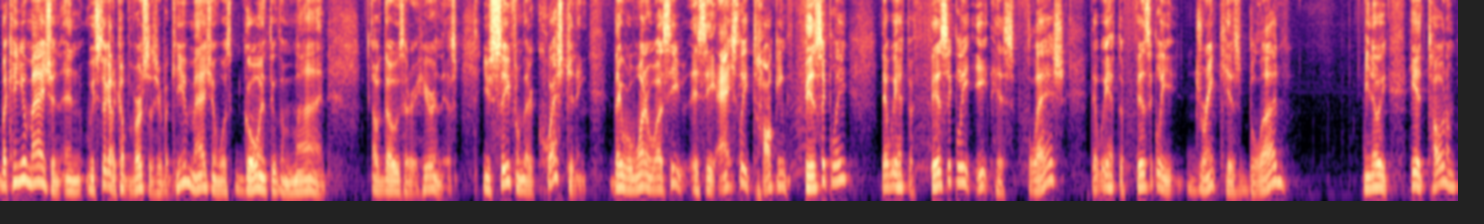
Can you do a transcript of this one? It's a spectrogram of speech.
But can you imagine, and we've still got a couple verses here, but can you imagine what's going through the mind of those that are hearing this? You see from their questioning, they were wondering, was he is he actually talking physically? That we have to physically eat his flesh, that we have to physically drink his blood? You know, he, he had told them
